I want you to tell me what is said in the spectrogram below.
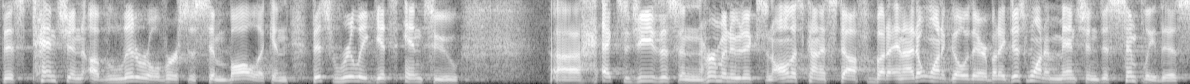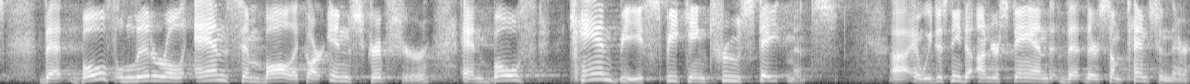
this tension of literal versus symbolic, and this really gets into uh, exegesis and hermeneutics and all this kind of stuff, but and I don't want to go there, but I just want to mention just simply this that both literal and symbolic are in Scripture, and both can be speaking true statements. Uh, and we just need to understand that there's some tension there.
